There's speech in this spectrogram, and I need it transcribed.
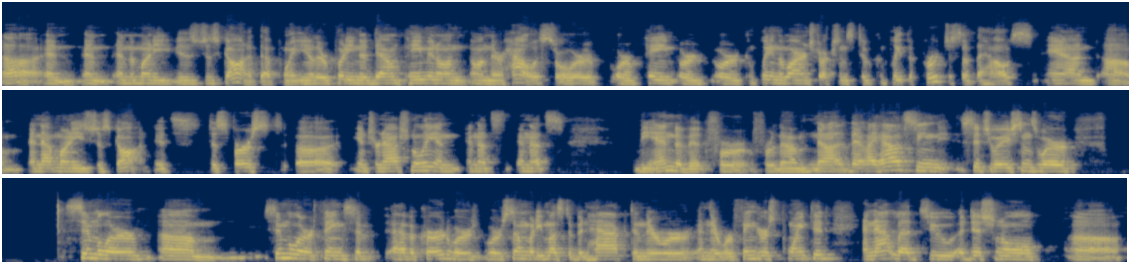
uh, and and and the money is just gone at that point. You know, they're putting a down payment on on their house, or or paying or or completing the wire instructions to complete the purchase of the house, and um, and that money is just gone. It's dispersed uh, internationally, and and that's and that's the end of it for for them. Now, I have seen situations where similar um, similar things have, have occurred where where somebody must have been hacked and there were and there were fingers pointed and that led to additional uh,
